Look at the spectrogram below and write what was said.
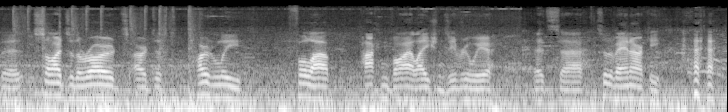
The sides of the roads are just totally full up, parking violations everywhere. It's uh, sort of anarchy.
